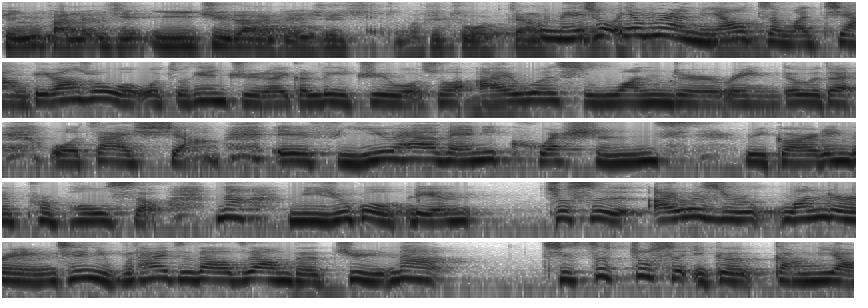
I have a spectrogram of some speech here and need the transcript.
平凡的一些依据，让别人去怎么去做这样的。没错，要不然你要怎么讲？比方说我我昨天举了一个例句，我说 I was wondering，对不对？我在想，if you have any questions regarding the proposal，那你如果连就是 I was wondering，其实你不太知道这样的句，那。其实这就是一个纲要，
